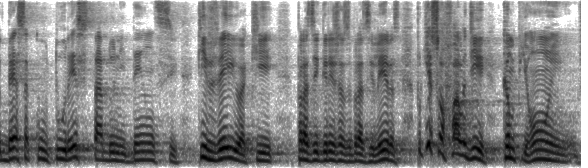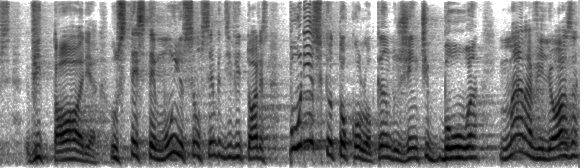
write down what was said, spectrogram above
dessa cultura estadunidense que veio aqui para as igrejas brasileiras, porque só fala de campeões, vitória, os testemunhos são sempre de vitórias. Por isso que eu estou colocando gente boa, maravilhosa,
